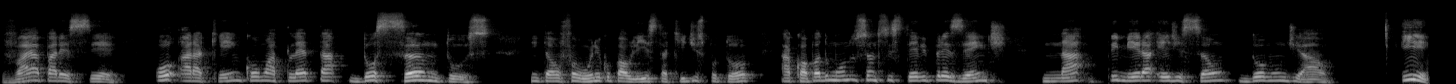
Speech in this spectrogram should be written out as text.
vai aparecer o Araquém como atleta do Santos. Então, foi o único paulista que disputou a Copa do Mundo. O Santos esteve presente na primeira edição do Mundial. E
